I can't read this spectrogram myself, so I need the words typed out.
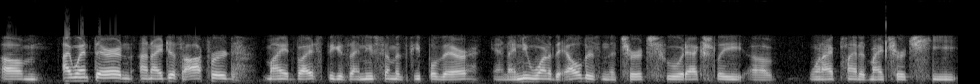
um, I went there and, and I just offered my advice because I knew some of the people there, and I knew one of the elders in the church who would actually, uh, when I planted my church, he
